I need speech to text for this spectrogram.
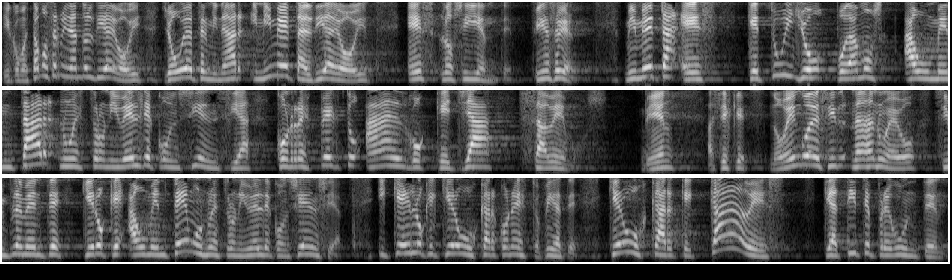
y como estamos terminando el día de hoy, yo voy a terminar y mi meta el día de hoy es lo siguiente. Fíjense bien, mi meta es que tú y yo podamos aumentar nuestro nivel de conciencia con respecto a algo que ya sabemos. Bien, así es que no vengo a decir nada nuevo, simplemente quiero que aumentemos nuestro nivel de conciencia. ¿Y qué es lo que quiero buscar con esto? Fíjate, quiero buscar que cada vez que a ti te pregunten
